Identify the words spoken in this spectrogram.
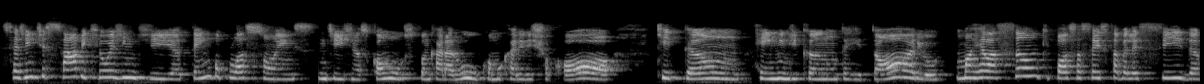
se a gente sabe que hoje em dia tem populações indígenas como os Pancararu, como o Cariri Chocó, que estão reivindicando um território, uma relação que possa ser estabelecida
